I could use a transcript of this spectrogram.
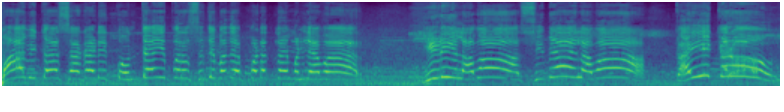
महाविकास आघाडी कोणत्याही परिस्थितीमध्ये पडत नाही म्हणल्यावर. ईडी लावा सीबीआय लावा काही करून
